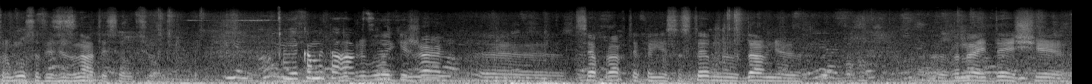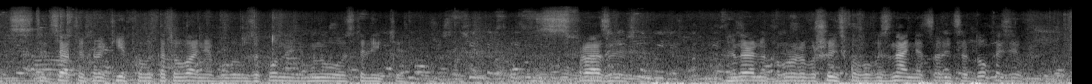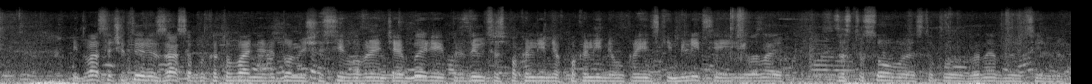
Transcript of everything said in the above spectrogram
примусити зізнатися у цьому. Яка мета На превеликий жаль, е, ця практика є системною, давньою. Вона йде ще з 30-х років, коли катування були узаконені минулого століття. З фрази генерального прокурора Вишинського визнання цариця доказів. І 24 засоби катування відомі часів Лаврентія Берії передаються з покоління в покоління в українській міліції, і вона їх застосовує з такою ганебною ціллю.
